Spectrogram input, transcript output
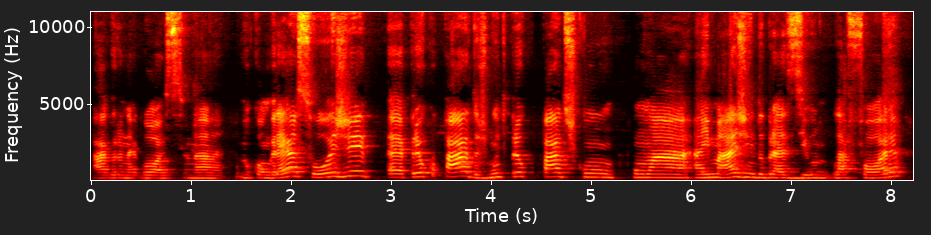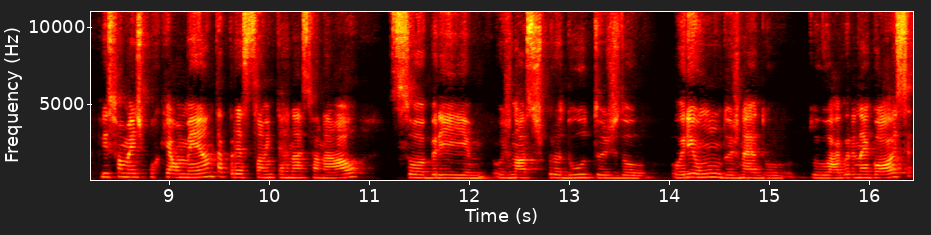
agronegócio na, no Congresso, hoje é, preocupados, muito preocupados com, com a, a imagem do Brasil lá fora, principalmente porque aumenta a pressão internacional sobre os nossos produtos do, oriundos né, do, do agronegócio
